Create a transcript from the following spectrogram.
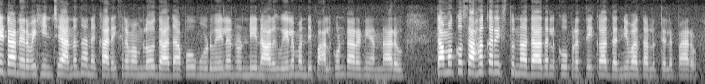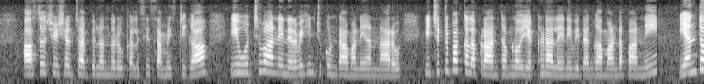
ఏటా నిర్వహించే అన్నదాన కార్యక్రమంలో దాదాపు మూడు వేల నుండి నాలుగు వేల మంది పాల్గొంటారని అన్నారు. తమకు సహకరిస్తున్న దాతలకు ప్రత్యేక ధన్యవాదాలు తెలిపారు. అసోసియేషన్ సభ్యులందరూ కలిసి సమిష్టిగా ఈ ఉత్సవాన్ని నిర్వహించుకుంటామని అన్నారు. ఈ చుట్టుపక్కల ప్రాంతంలో ఎక్కడా లేని విధంగా మండపాన్ని ఎంతో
